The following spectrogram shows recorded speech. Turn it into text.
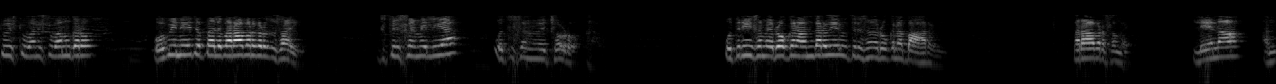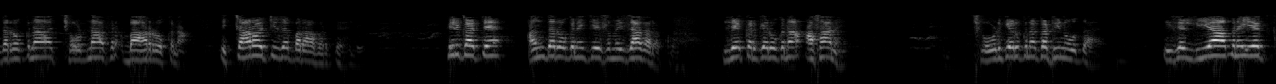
to two one is to one करो। वो भी नहीं तो पहले बराबर कर दो सारी जितने समय लिया उतने समय में छोड़ो। उतनी समय रोकना अंदर भी उतनी समय रोकना बाहर भी। बराबर समय। लेना, अंदर रोकना, छोड़ना, फिर बाहर रोकना। ये चारों चीज़ें बराबर पहले। फिर कहते हैं, अंदर रोकने के समय ज़्यादा रखो। लेकर के रुकना आसान है। छोड़ के रुकना कठिन होता है। इसे लिया आपने एक,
